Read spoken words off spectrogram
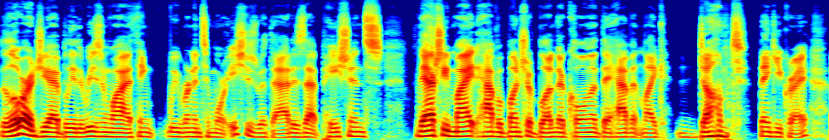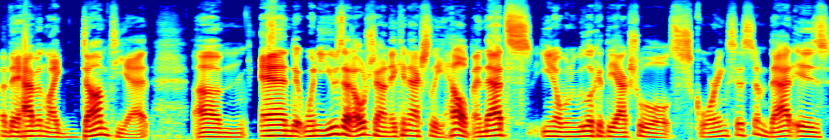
the lower GI bleed, the reason why I think we run into more issues with that is that patients they actually might have a bunch of blood in their colon that they haven't like dumped. Thank you, Creagh. They haven't like dumped yet. Um, and when you use that ultrasound, it can actually help. And that's you know when we look at the actual scoring system, that is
